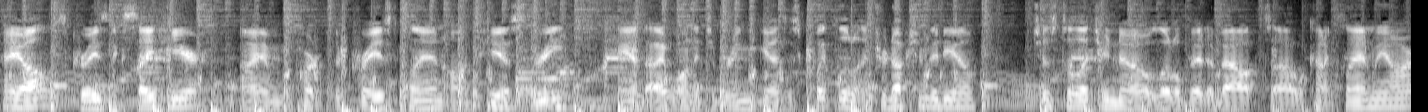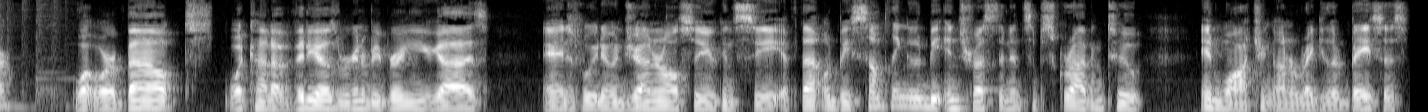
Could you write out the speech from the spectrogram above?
Hey all, it's Crazed Excite here. I am part of the Crazed clan on PS3, and I wanted to bring you guys this quick little introduction video, just to let you know a little bit about uh, what kind of clan we are, what we're about, what kind of videos we're going to be bringing you guys, and just what we do in general, so you can see if that would be something you would be interested in subscribing to and watching on a regular basis.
